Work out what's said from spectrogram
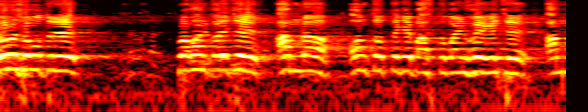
জনসমুদ্রে প্রমাণ করেছে, আমরা অন্তর থেকে বাস্তবায়ন হয়ে গেছে, আমরা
